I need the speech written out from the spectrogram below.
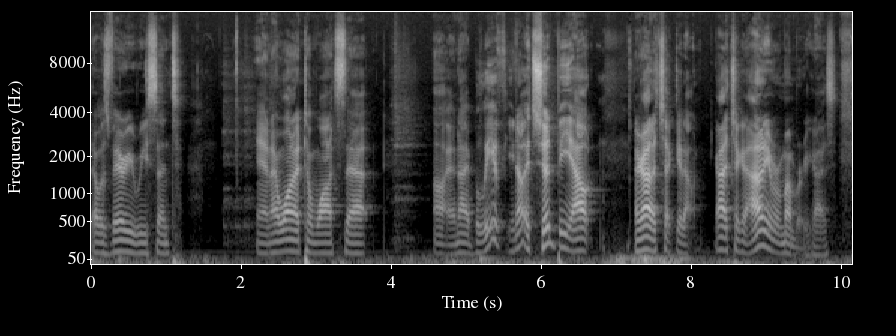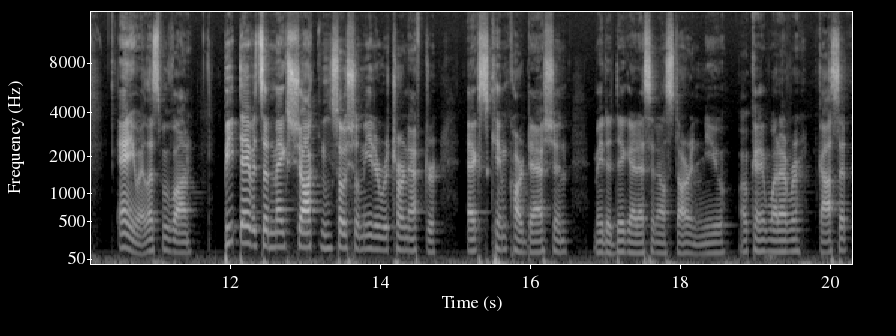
that was very recent, and I wanted to watch that. Uh, and I believe you know it should be out. I gotta check it out. Gotta check it out. I don't even remember, you guys. Anyway, let's move on. Pete Davidson makes shocking social media return after ex Kim Kardashian made a dig at SNL star and new. Okay, whatever. Gossip.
